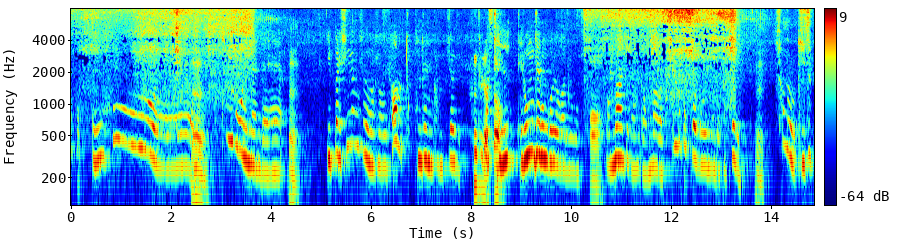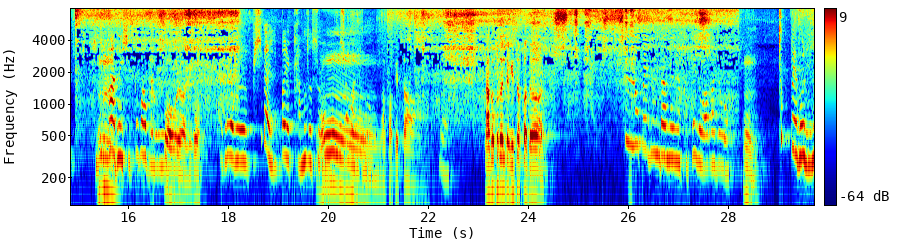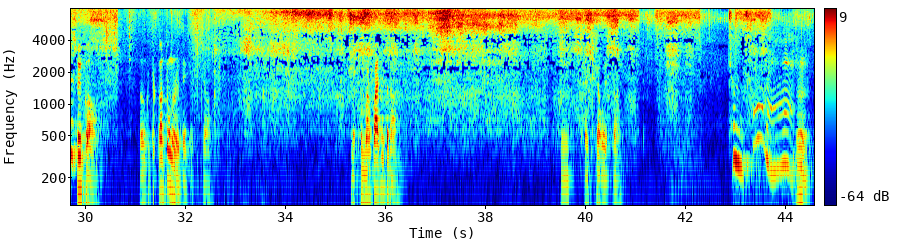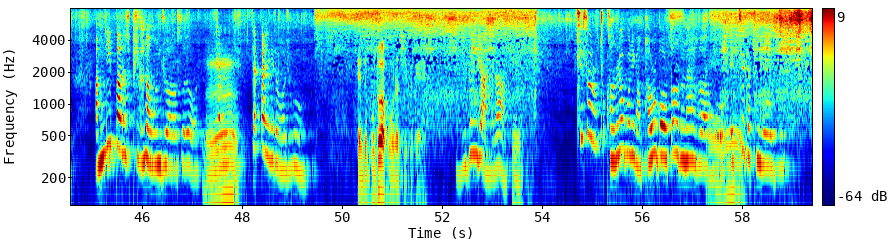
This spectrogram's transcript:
조금 오후에 응, TV 보고 있는데 응. 이빨이 신경 쓰여서 혀를 툭 건드니 갑자기 막 흔들렸어. 대, 대롱대롱 거려가지고 어, 엄마한테 가니까 엄마가 칠로 꼽자고 했는데 갑자기 응. 손으로 기습 기습하듯이 뽑아버려. 뽑아버려가지고. 그래가지고 피가 이빨에 다 묻었어. 음. 아팠겠다. 네. 나도 그런 적 있었거든. 칠로 빼준다면 갑자기 와가지고 응. 툭 빼버리는. 그러니까. 나도 그때 깜짝 놀랐다니까, 진짜. 근데 금방 빠지더라. 응, 잘 치라고 했어. 전 처음에 응, 앞니빨에서 피가 나오는 줄 알았어요. 음. 새빨개 져가지고 이제 묻어갖고 그러지, 그게. 묻은 게 아니라 응. 칫솔을 툭 건드려 보니까 바로바로 떨어져 나가고 오. 액체 같은 거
